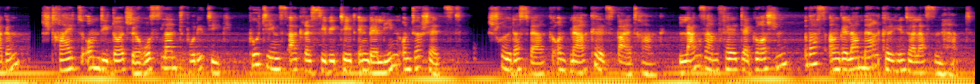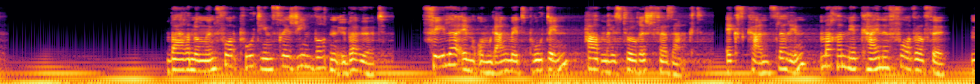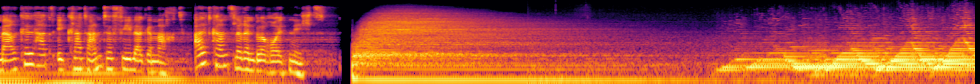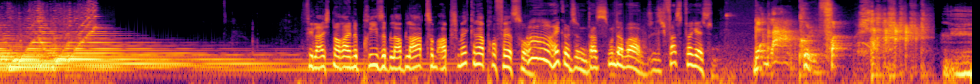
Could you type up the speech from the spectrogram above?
Versagen, Streit um die deutsche Russlandpolitik, Putins Aggressivität in Berlin unterschätzt, Schröders Werk und Merkels Beitrag. Langsam fällt der Groschen, was Angela Merkel hinterlassen hat. Warnungen vor Putins Regime wurden überhört. Fehler im Umgang mit Putin haben historisch versagt. Ex-Kanzlerin, mache mir keine Vorwürfe. Merkel hat eklatante Fehler gemacht. Altkanzlerin bereut nichts. Vielleicht noch eine Prise Blabla zum Abschmecken, Herr Professor. Ah, Heckelsen, das ist wunderbar. Sie sich fast vergessen. Blabla-Pulver.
